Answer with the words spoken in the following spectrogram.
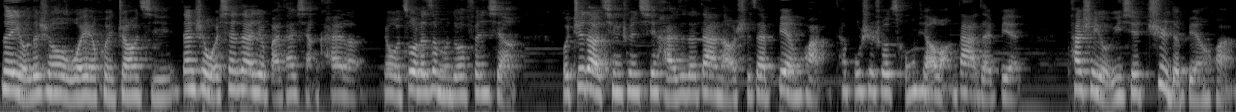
那有的时候我也会着急，但是我现在就把它想开了。因为我做了这么多分享，我知道青春期孩子的大脑是在变化，它不是说从小往大在变，它是有一些质的变化。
